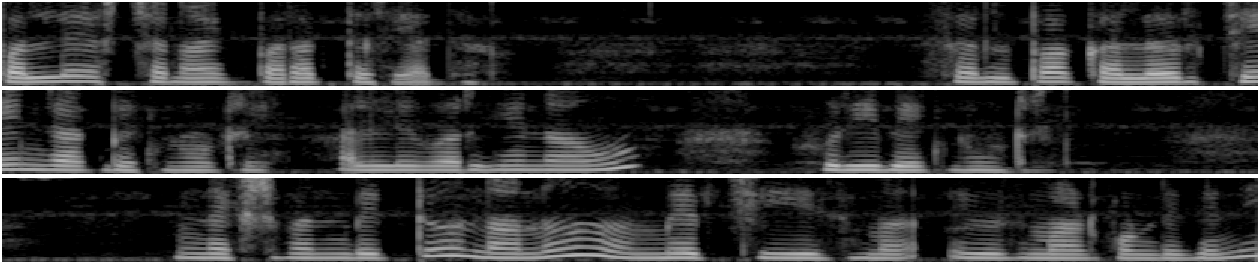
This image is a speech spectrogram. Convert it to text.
ಪಲ್ಯ ಎಷ್ಟು ಚೆನ್ನಾಗಿ ಬರುತ್ತೆ ರೀ ಅದು. ಸ್ವಲ್ಪ ಕಲರ್ ಚೇಂಜ್ ಆಗ್ಬೇಕು ನೋಡಿರಿ, ಅಲ್ಲಿವರೆಗೆ ನಾವು ಹುರಿಬೇಕು ನೋಡಿರಿ. ನೆಕ್ಸ್ಟ್ ಬಂದುಬಿಟ್ಟು ನಾನು ಮಿರ್ಚಿ ಯೂಸ್ ಮಾ, ಯೂಸ್ ಮಾಡ್ಕೊಂಡಿದ್ದೀನಿ.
